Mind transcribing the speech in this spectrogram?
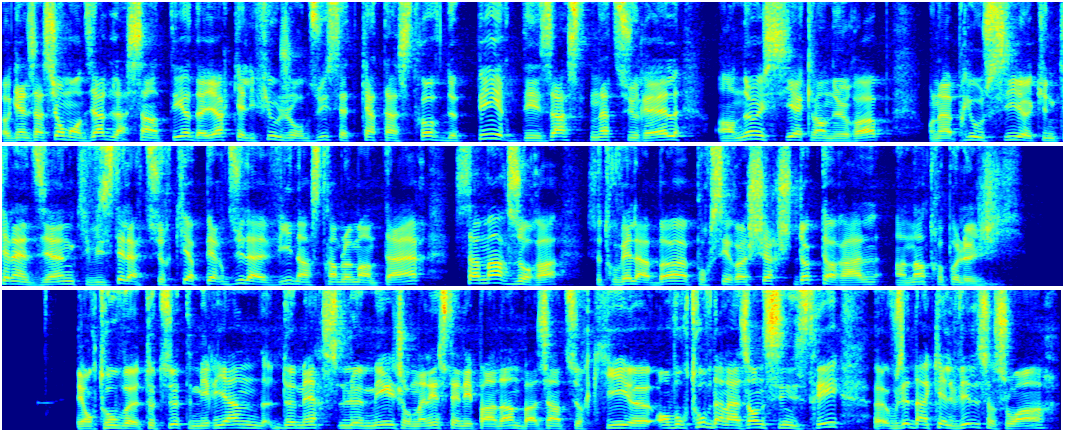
L'Organisation mondiale de la santé a d'ailleurs qualifié aujourd'hui cette catastrophe de pire désastre naturel en un siècle en Europe. On a appris aussi euh, qu'une Canadienne qui visitait la Turquie a perdu la vie dans ce tremblement de terre. Samar Zora se trouvait là-bas pour ses recherches doctorales en anthropologie. Et on retrouve euh, tout de suite Myriam Demers-Lemay, journaliste indépendante basée en Turquie. Euh, on vous retrouve dans la zone sinistrée. Euh, vous êtes dans quelle ville ce soir?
